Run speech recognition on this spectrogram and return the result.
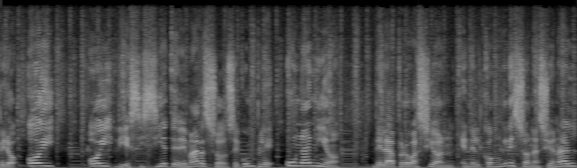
Pero hoy, hoy 17 de marzo, se cumple un año de la aprobación en el Congreso Nacional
